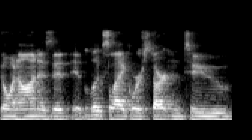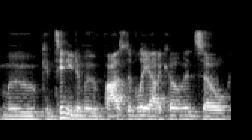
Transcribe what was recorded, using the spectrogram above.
going on is it, it looks like we're starting to move, continue to move positively out of COVID. So,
